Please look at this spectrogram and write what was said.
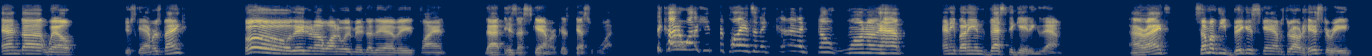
And uh, well, your scammers bank, oh, they do not want to admit that they have a client that is a scammer. Because guess what? They kind of want to keep their clients, and they kind of don't want to have anybody investigating them. All right. Some of the biggest scams throughout history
